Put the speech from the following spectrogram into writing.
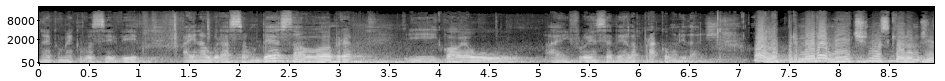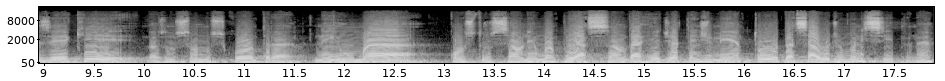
né, como é que você vê a inauguração dessa obra e qual é o, a influência dela para a comunidade? Olha, primeiramente nós queremos dizer que nós não somos contra nenhuma construção, nenhuma ampliação da rede de atendimento da saúde no município, né?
